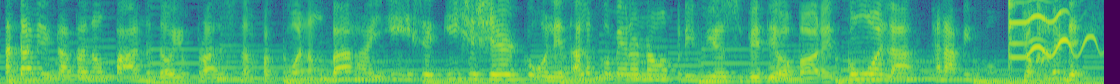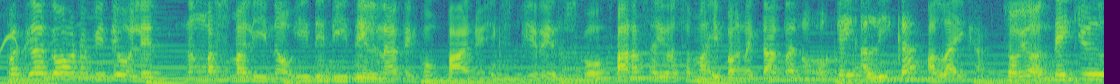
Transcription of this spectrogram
ang dami nagtatanong paano daw yung process ng pagkuha ng bahay. I-share ko ulit. Alam ko meron akong previous video about it. Kung wala, hanapin mo. Joke hindi. Pag gagawa ko ng video ulit ng mas malinaw, i-detail natin kung paano yung experience ko para sa'yo at sa mga ibang nagtatanong. Okay, Alika? Alaika. So yun, thank you.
